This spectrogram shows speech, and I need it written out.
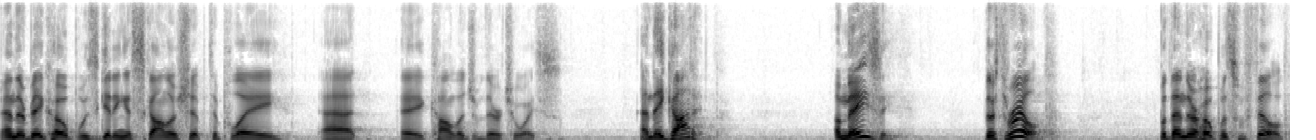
And their big hope was getting a scholarship to play at a college of their choice. And they got it. Amazing. They're thrilled. But then their hope was fulfilled.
